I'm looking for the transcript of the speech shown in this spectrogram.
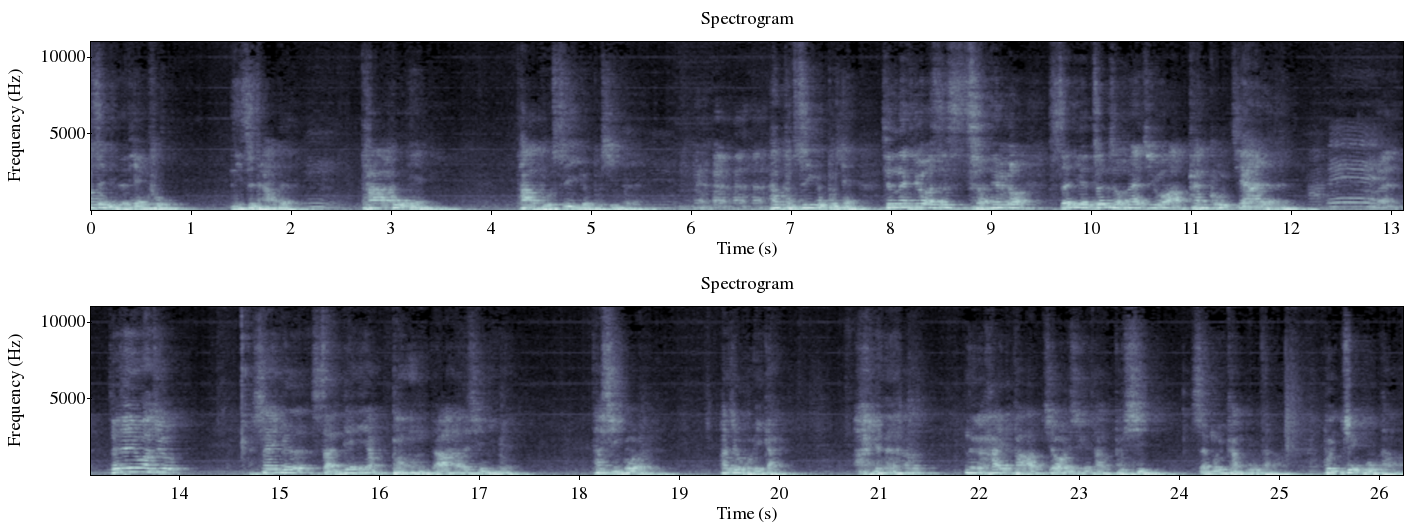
是你的天赋，你是他的，他顾念你，他不是一个不信的人，他不是一个不信。就那句话是神那个神也遵守那句话，看顾家人。阿门。所以这句话就。”像一个闪电一样，砰打到他的心里面，他醒过来了，他就悔改，啊，原来他那个害怕、焦虑是因为他不信神会看顾他，会眷顾他，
